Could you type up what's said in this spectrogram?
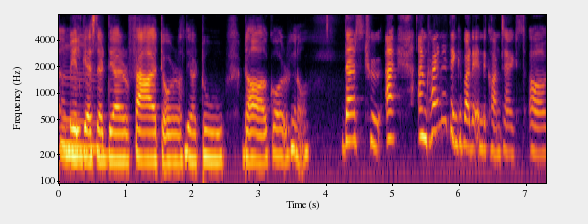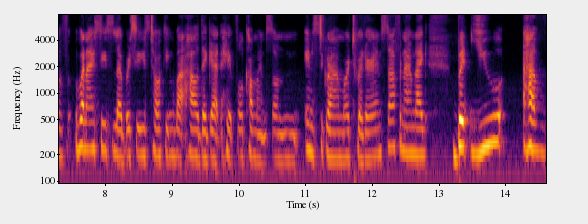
uh, male guests that they are fat or they are too dark or you know that's true. I, I'm trying to think about it in the context of when I see celebrities talking about how they get hateful comments on Instagram or Twitter and stuff. And I'm like, but you have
